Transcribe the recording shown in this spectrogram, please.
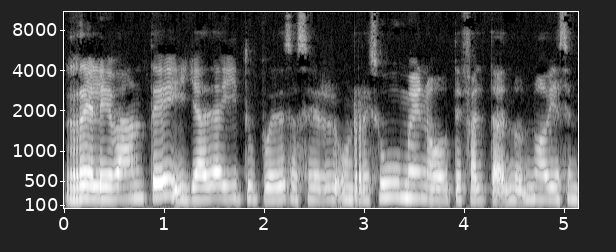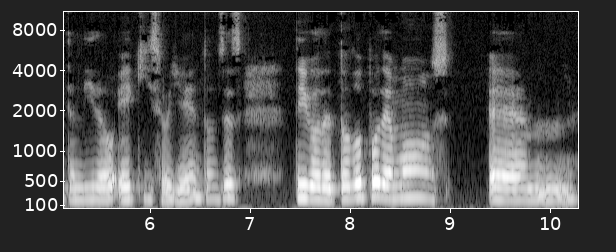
relevante y ya de ahí tú puedes hacer un resumen o te falta, no, no habías entendido X o Y. Entonces, digo, de todo podemos Em,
